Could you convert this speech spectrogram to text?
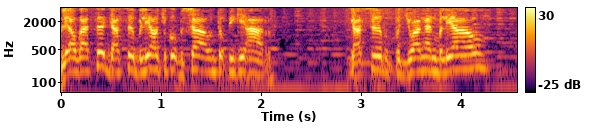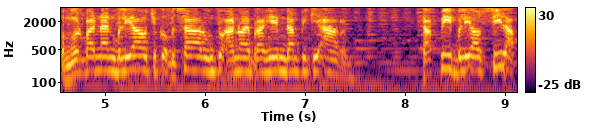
Beliau rasa jasa beliau cukup besar untuk PKR. Jasa perjuangan beliau, pengorbanan beliau cukup besar untuk Anwar Ibrahim dan PKR. Tapi beliau silap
